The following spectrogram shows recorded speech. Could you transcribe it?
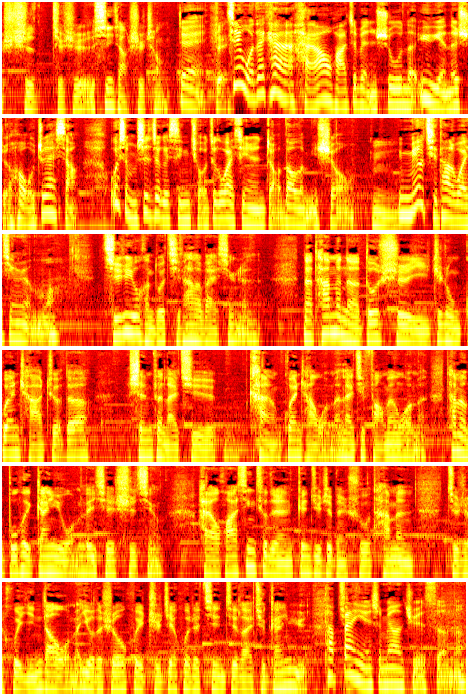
是，就是心想事成。对对，其实我在看海奥华这本书的预言的时候，我就在想，为什么是这个星球，这个外星人找到了 Michelle？嗯，你没有其他的外星人吗？其实有很多其他的外星人，那他们呢，都是以这种观察者的。身份来去看、观察我们，来去访问我们，他们不会干预我们的一些事情。海奥华星球的人根据这本书，他们就是会引导我们，有的时候会直接或者间接来去干预。他扮演什么样的角色呢？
